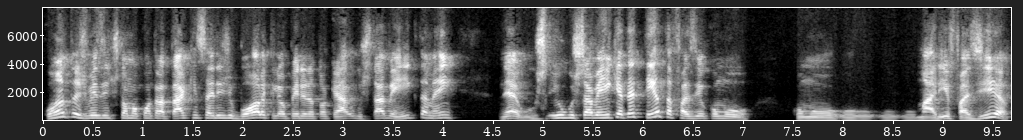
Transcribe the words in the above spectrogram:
Quantas vezes a gente toma contra-ataque em saída de bola, que Léo Pereira toca errado, o Gustavo Henrique também, né? E o Gustavo Henrique até tenta fazer como como o, o, o Mari fazia,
